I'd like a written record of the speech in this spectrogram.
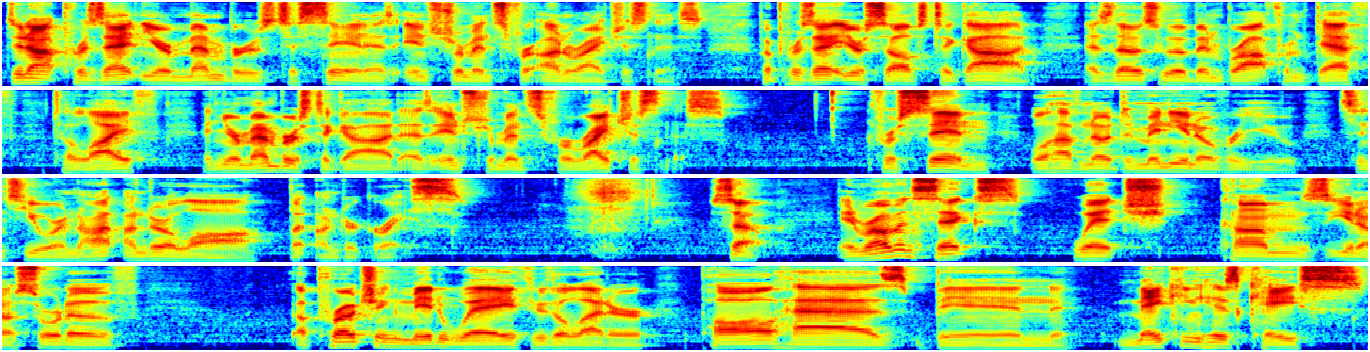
Do not present your members to sin as instruments for unrighteousness, but present yourselves to God as those who have been brought from death to life, and your members to God as instruments for righteousness. For sin will have no dominion over you, since you are not under law, but under grace. So, in Romans 6, which comes, you know, sort of approaching midway through the letter, Paul has been making his case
